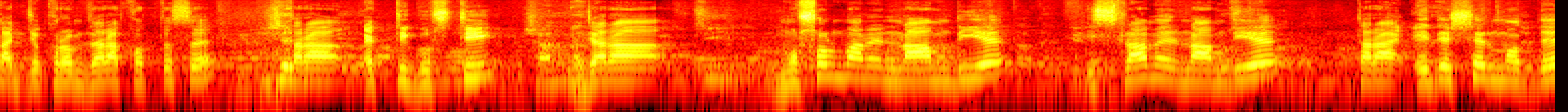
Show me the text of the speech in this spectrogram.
কার্যক্রম যারা করতেছে, তারা একটি গোষ্ঠী যারা মুসলমানের নাম দিয়ে, ইসলামের নাম দিয়ে তারা এদেশের মধ্যে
